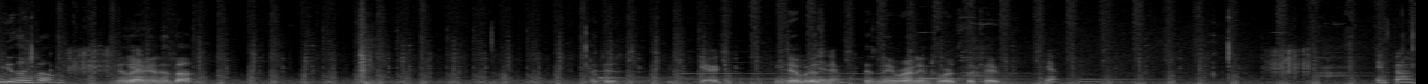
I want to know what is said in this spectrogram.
You think so? You think Yeah. you're gonna hit that? I did. Scared. You Yeah, but isn't, isn't he running towards the cave? Yeah. He's gone.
